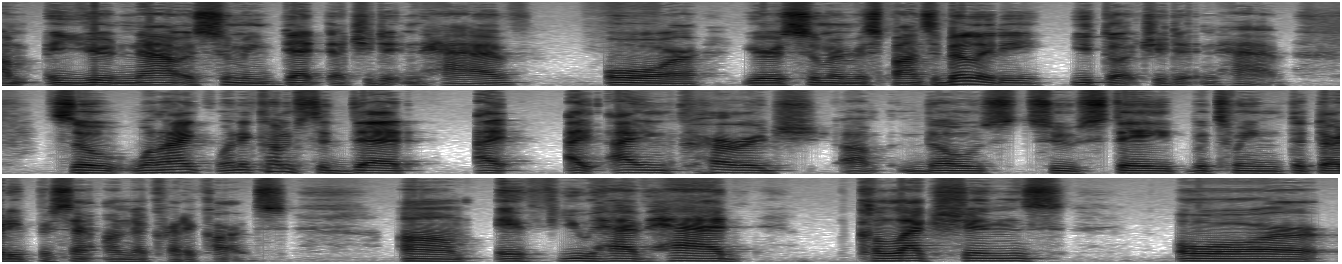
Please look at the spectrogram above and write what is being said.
um, you're now assuming debt that you didn't have, or you're assuming responsibility you thought you didn't have. So when I when it comes to debt, I I, I encourage um, those to stay between the 30% on the credit cards. Um, if you have had collections or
